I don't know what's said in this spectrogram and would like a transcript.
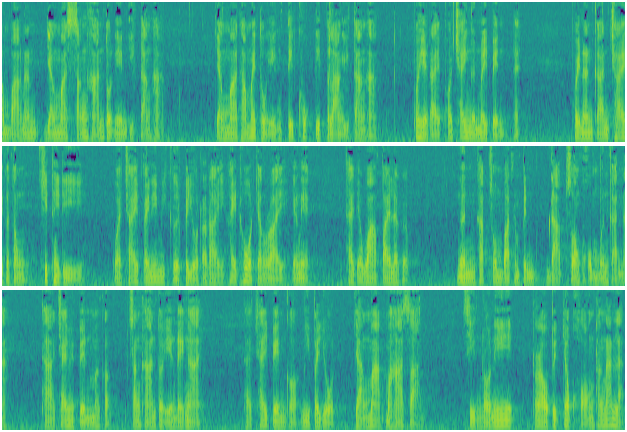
ลำบากนั้น ยังมาสังหารตนเองอีกต่างหาก ยังมาทำให้ตัวเองติดคุกติดตารางอีกต่างหาก เพราะเหตุไรเพราะใช้เงินไม่เป็นนะเพราะนั้นการใช้ก็ต้องคิดให้ดี ว่าใช้ไปนี่มีเกิดประโยชน์อะไร ให้โทษอย่างไรอย่างเนี้ยถ้าจะว่าไปแล้วก็เงินครับสมบัติมันเป็นดาบสองคมเหมือนกันนะถ้าใช้ไม่เป็นมันก็สังหารตัวเองได้ง่าย ถ้าใช้เป็นก็มีประโยชน์อย่างมากมหาศาลสิ่งเหล่านี้เราเป็นเจ้าของทั้งนั้นแหละ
